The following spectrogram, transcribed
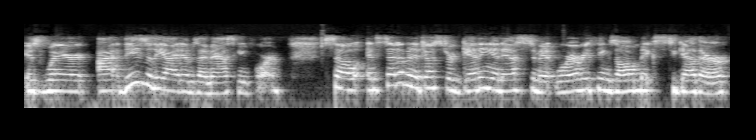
is where I, these are the items I'm asking for. So instead of an adjuster getting an estimate where everything's all mixed together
